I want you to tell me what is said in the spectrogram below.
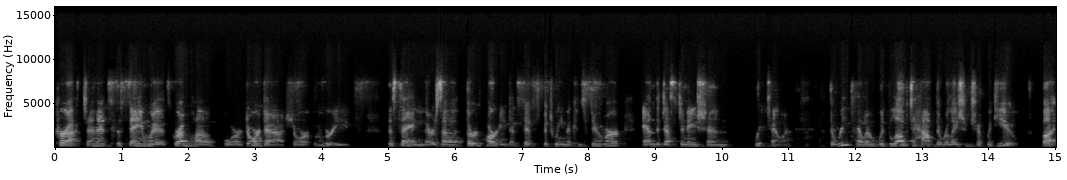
Correct. And it's the same with Grubhub or DoorDash or Uber Eats. The same. There's a third party that sits between the consumer and the destination retailer. The retailer would love to have the relationship with you, but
